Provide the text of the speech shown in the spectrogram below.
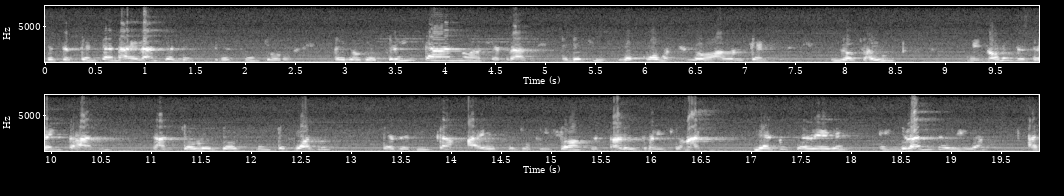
De 60 en adelante el 23.2, pero de 30 años hacia atrás, es decir, los jóvenes, los adolescentes y los adultos menores de 30 años, tan solo el 2.4 se dedica a estos oficios ancestrales y tradicionales. Y eso se debe en gran medida a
